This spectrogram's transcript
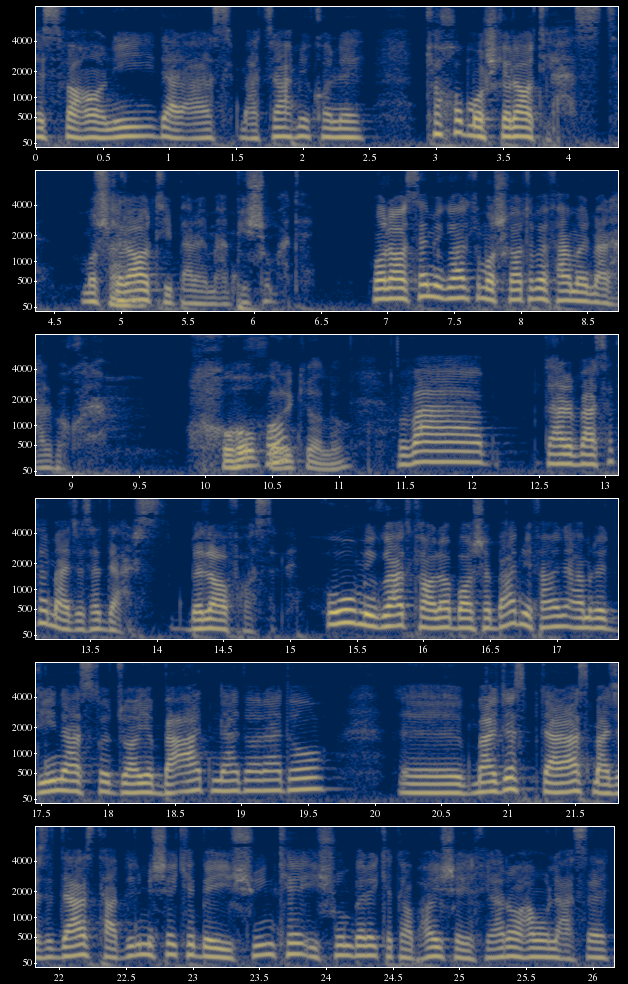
اصفهانی در اصل مطرح می‌کنه که خب مشکلاتی هست. مشکلاتی برای من پیش اومده. ملا حسین می‌گوید که مشکلات رو بفرمایید من حل بکنم. خب خب. و در وسط مجلس درس بلا فاصله. او می‌گوید که حالا باشه بعد می‌فهمین امر دین است و جای بعد ندارد و مجلس در مجلس درس تبدیل میشه که به ایشون که ایشون بره کتاب های شیخیه رو همون لحظه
